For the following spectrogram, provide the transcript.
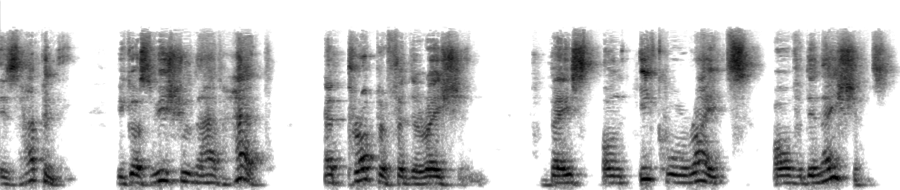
is happening because we should have had a proper federation based on equal rights of the nations.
